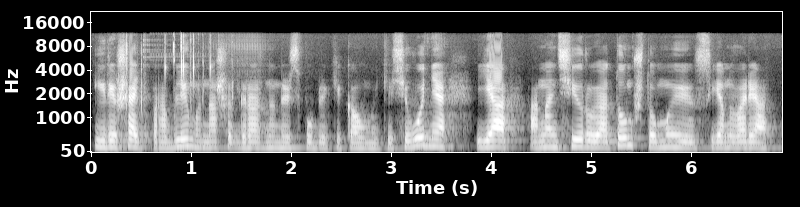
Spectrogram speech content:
и решать проблемы наших граждан Республики Калмыкия. Сегодня я анонсирую о том, что мы с января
